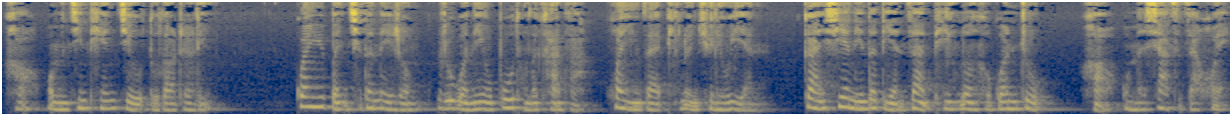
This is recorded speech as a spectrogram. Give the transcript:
好，我们今天就读到这里。关于本期的内容，如果您有不同的看法，欢迎在评论区留言。感谢您的点赞、评论和关注。好，我们下次再会。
